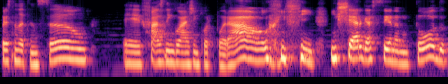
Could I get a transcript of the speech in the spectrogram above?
prestando atenção, é, faz linguagem corporal, enfim, enxerga a cena no todo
